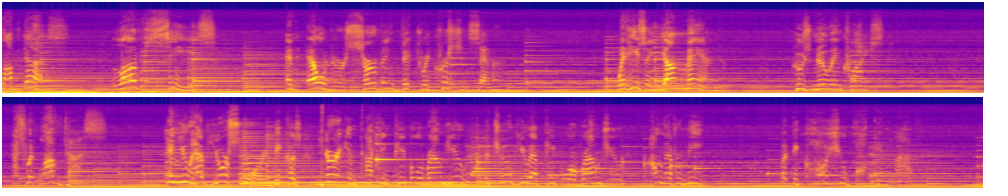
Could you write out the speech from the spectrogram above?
love does. Love sees an elder serving Victory Christian Center when he's a young man who's new in Christ. That's what love does. And you have your story because you're impacting people around you. The two of you have people around you I'll never meet. But because you walk in love,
